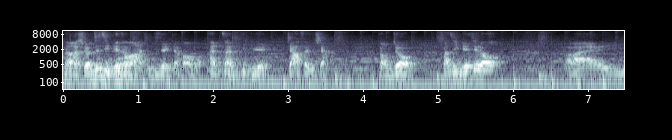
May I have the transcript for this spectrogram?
那喜欢这支影片的话，请记得一定要帮我按赞、订阅、加分享。那我们就下次影片见喽，拜拜。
